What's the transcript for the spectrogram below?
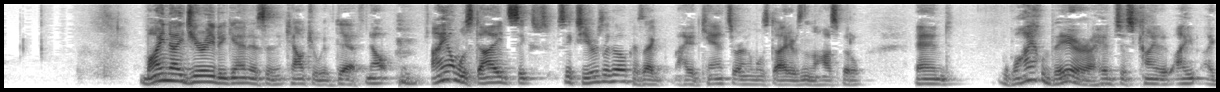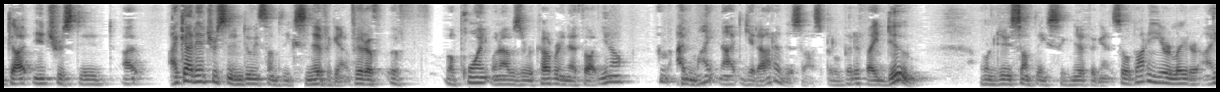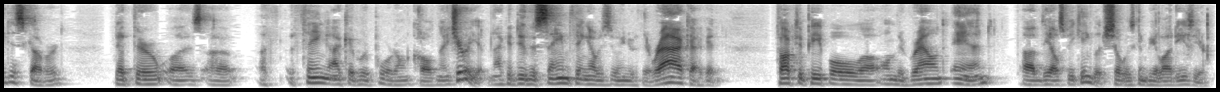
My Nigeria began as an encounter with death. Now, I almost died six, six years ago because I, I had cancer. I almost died. I was in the hospital. And while there, I had just kind of, I, I got interested, I, I got interested in doing something significant. At a, a, a point when I was recovering, I thought, you know, I might not get out of this hospital, but if I do, I want to do something significant. So about a year later, I discovered that there was a, a, a, thing I could report on called Nigeria. And I could do the same thing I was doing with Iraq. I could talk to people uh, on the ground, and uh, they all speak English, so it was going to be a lot easier.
